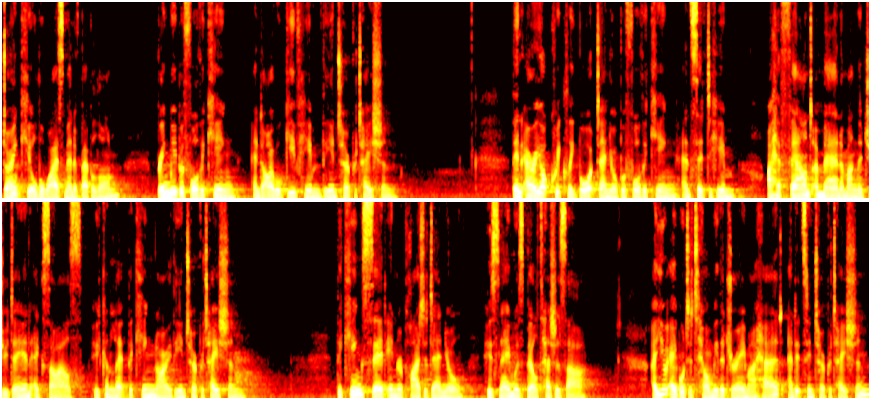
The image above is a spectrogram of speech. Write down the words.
Don't kill the wise men of Babylon. Bring me before the king, and I will give him the interpretation. Then Arioch quickly brought Daniel before the king and said to him, I have found a man among the Judean exiles who can let the king know the interpretation. The king said in reply to Daniel, whose name was Belteshazzar, are you able to tell me the dream I had and its interpretation?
